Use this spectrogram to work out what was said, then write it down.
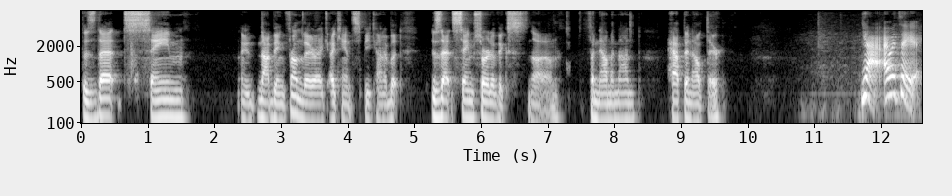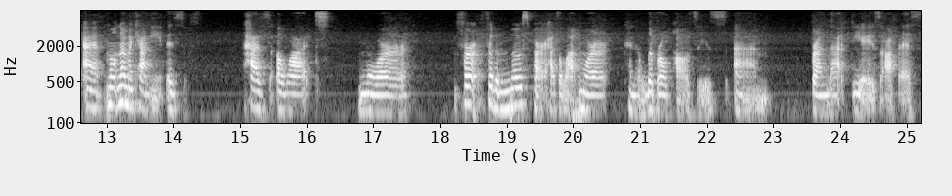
Does that same, I mean, not being from there, I, I, can't speak on it, but is that same sort of ex, um, phenomenon happen out there? Yeah, I would say uh, Multnomah County is has a lot more, for for the most part, has a lot more kind of liberal policies um, from that DA's office.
